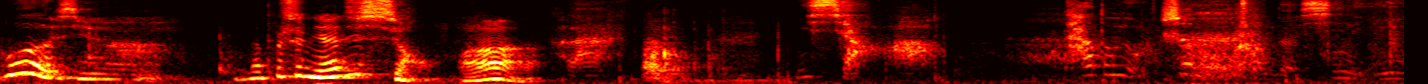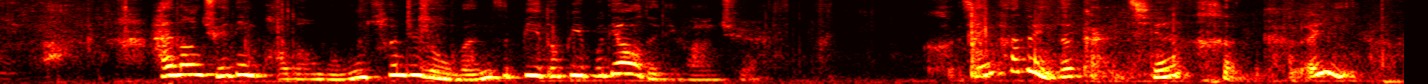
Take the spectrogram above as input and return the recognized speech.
不恶心啊？那不是年纪小吗？可来，你想啊，他都有这么重的心理阴影了，还能决定跑到农村这种蚊子避都避不掉的地方去，可见他对你的感情很可以啊。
